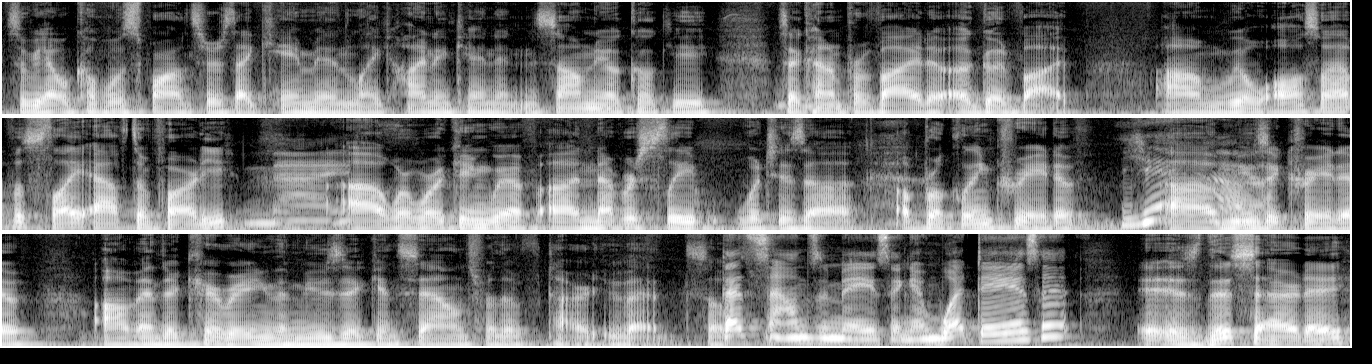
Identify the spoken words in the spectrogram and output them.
So we have a couple of sponsors that came in, like Heineken and Insomnia Cookie, to kind of provide a, a good vibe. Um, we'll also have a slight after party. Nice. Uh, we're working with uh, Never Sleep, which is a, a Brooklyn creative, Yeah. uh, music creative, um, and they're curating the music and sounds for the entire event. So That sounds amazing. And what day is it? it is this Saturday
